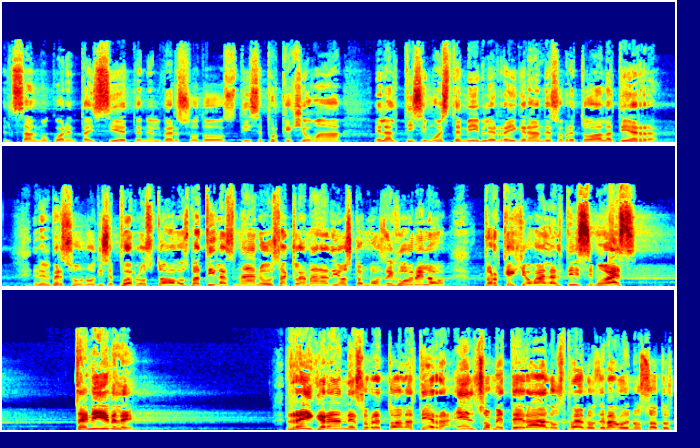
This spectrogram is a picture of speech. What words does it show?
El Salmo 47 en el verso 2 dice, porque Jehová el Altísimo es temible, Rey grande sobre toda la tierra. En el verso 1 dice, pueblos todos, batí las manos, aclamar a Dios con voz de júbilo, porque Jehová el Altísimo es temible Rey grande sobre toda la tierra. Él someterá a los pueblos debajo de nosotros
